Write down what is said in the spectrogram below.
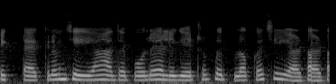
ടിക് ടാക്കിലും ചെയ്യാം. അതേപോലെ അലിഗേറ്റർ ക്ലിപ്പിലൊക്കെ ചെയ്യാം കേട്ടോ.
